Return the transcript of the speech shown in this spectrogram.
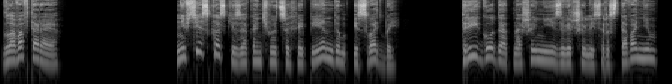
Глава вторая. Не все сказки заканчиваются хэппи-эндом и свадьбой. Три года отношений завершились расставанием,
